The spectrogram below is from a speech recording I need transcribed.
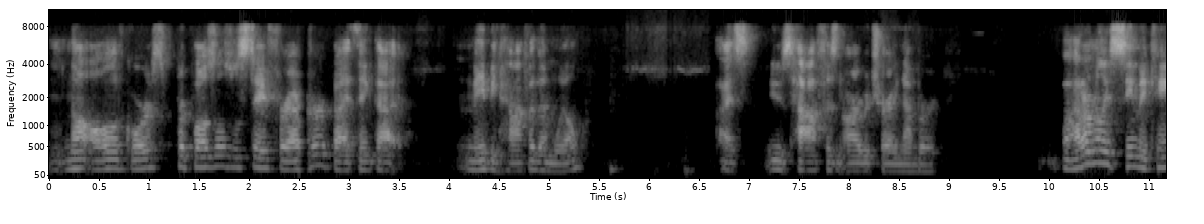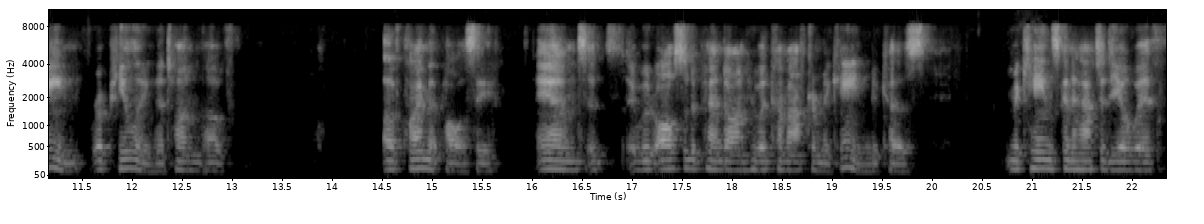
not all of Gore's proposals will stay forever, but I think that maybe half of them will. I use half as an arbitrary number. But I don't really see McCain repealing a ton of of climate policy. And it's, it would also depend on who would come after McCain because McCain's going to have to deal with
